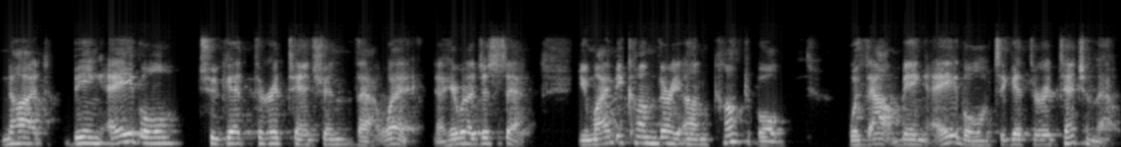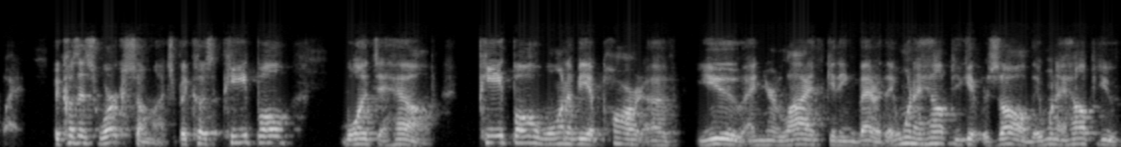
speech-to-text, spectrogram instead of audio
not being able to get their attention that way. Now, hear what I just said. You might become very uncomfortable without being able to get their attention that way because it's worked so much, because people want to help. People want to be a part of you and your life getting better. They want to help you get resolved. They want to help you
